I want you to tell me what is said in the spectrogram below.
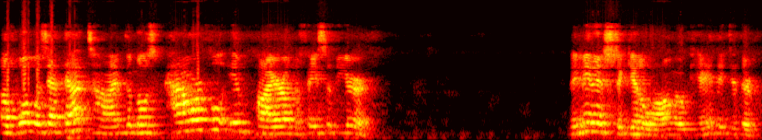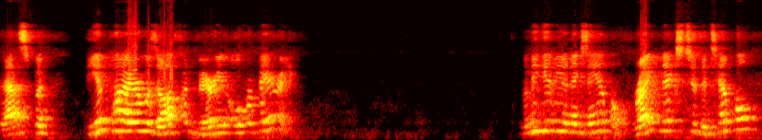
of what was at that time the most powerful empire on the face of the earth. They managed to get along okay, they did their best, but the empire was often very overbearing. Let me give you an example. Right next to the temple,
